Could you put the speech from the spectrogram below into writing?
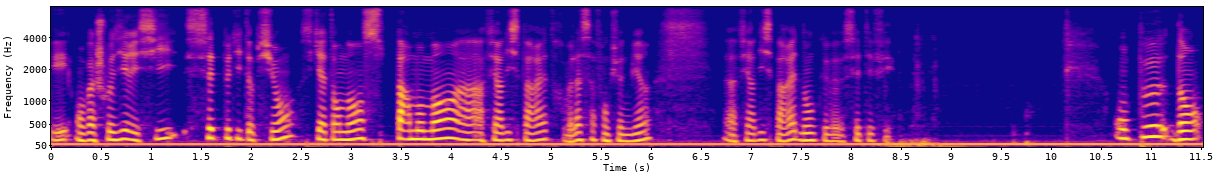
et on va choisir ici cette petite option, ce qui a tendance par moment à, faire disparaître, ben là ça fonctionne bien, à faire disparaître donc euh, cet effet. On peut dans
